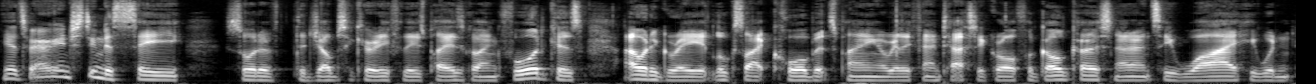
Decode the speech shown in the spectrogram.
Yeah, it's very interesting to see sort of the job security for these players going forward because I would agree it looks like Corbett's playing a really fantastic role for Gold Coast and I don't see why he wouldn't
